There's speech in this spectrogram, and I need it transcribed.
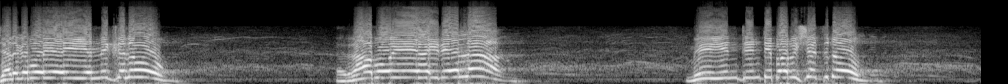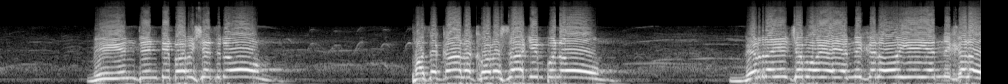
జరగబోయే ఈ ఎన్నికలు రాబోయే ఐదేళ్ళ మీ ఇంటింటి భవిష్యత్తును మీ ఇంటింటి భవిష్యత్తును పథకాల కొనసాగింపును నిర్ణయించబోయే ఎన్నికలు ఈ ఎన్నికలు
